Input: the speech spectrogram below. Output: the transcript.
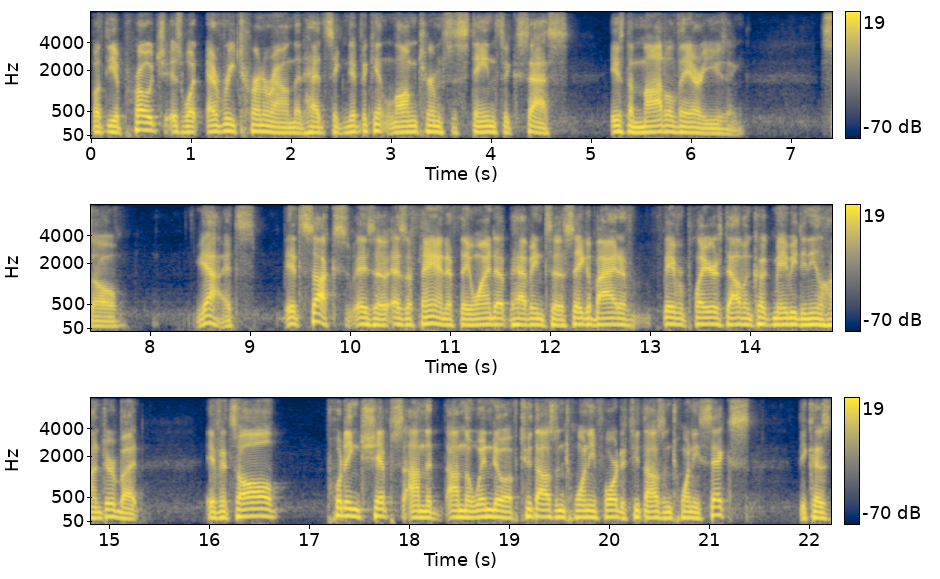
but the approach is what every turnaround that had significant long term sustained success is the model they are using. So yeah, it's it sucks as a as a fan if they wind up having to say goodbye to favorite players, Dalvin Cook, maybe Danielle Hunter, but if it's all putting chips on the on the window of 2024 to 2026 because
